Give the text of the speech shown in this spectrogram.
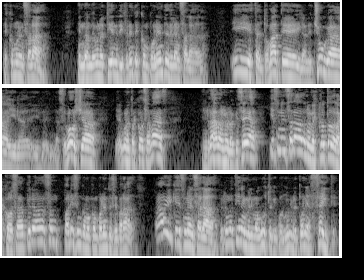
Es como una ensalada en donde uno tiene diferentes componentes de la ensalada. Y está el tomate, y la lechuga, y la, cebolla, y algunas otras cosas más, el rábano, lo que sea. Y es una ensalada, uno mezcló todas las cosas, pero son, parecen como componentes separados. Ay, que es una ensalada, pero no tiene el mismo gusto que cuando uno le pone aceite.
